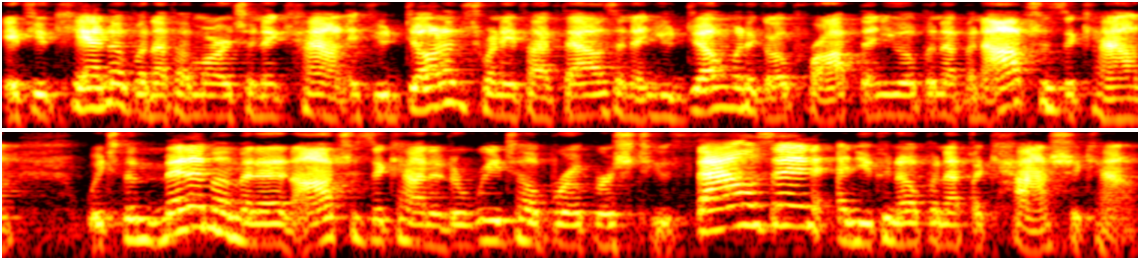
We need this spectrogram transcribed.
If you can't open up a margin account, if you don't have 25,000 and you don't want to go prop, then you open up an options account, which the minimum in an options account at a retail broker is 2,000 and you can open up a cash account.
